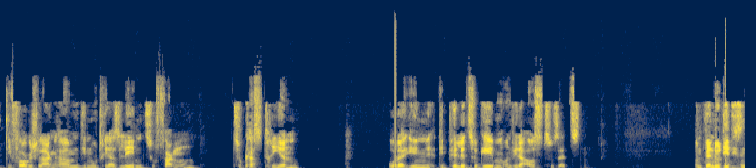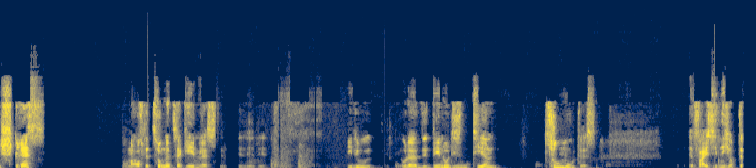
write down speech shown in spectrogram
die vorgeschlagen haben, die Nutrias Leben zu fangen, zu kastrieren oder ihnen die Pille zu geben und wieder auszusetzen. Und wenn du dir diesen Stress mal auf der Zunge zergehen lässt, die du oder den du diesen Tieren zumutest, weiß ich nicht, ob das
